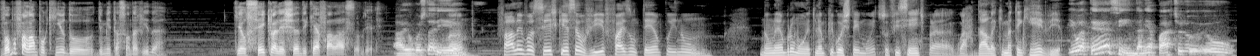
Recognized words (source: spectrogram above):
Vamos falar um pouquinho do, do Imitação da Vida? Que eu sei que o Alexandre quer falar sobre ele. Ah, eu gostaria. Vamos. Falem vocês que esse eu vi faz um tempo e não não lembro muito. Lembro que gostei muito, suficiente para guardá-lo aqui, mas tem que rever. Eu até, assim, da minha parte, eu, eu,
